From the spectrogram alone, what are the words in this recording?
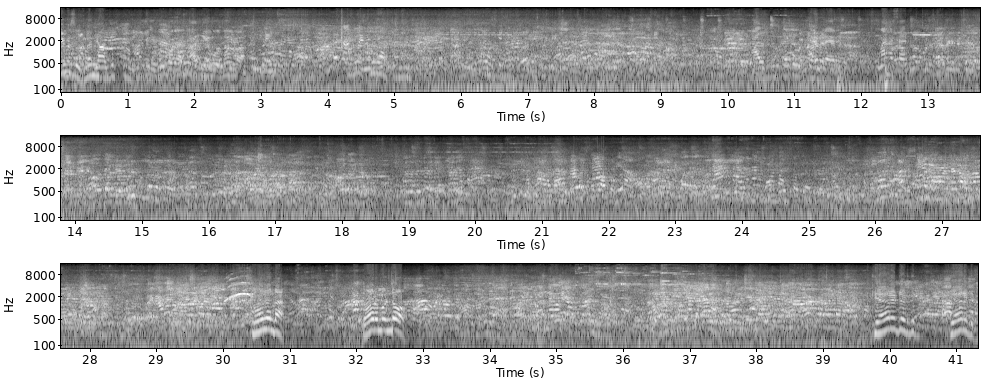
என்ன? அது മൂന്നെണ്ണ ഓർമ്മയുണ്ടോ? ക്യാരറ്റ് എടുത്ത് ക്യാരറ്റ്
